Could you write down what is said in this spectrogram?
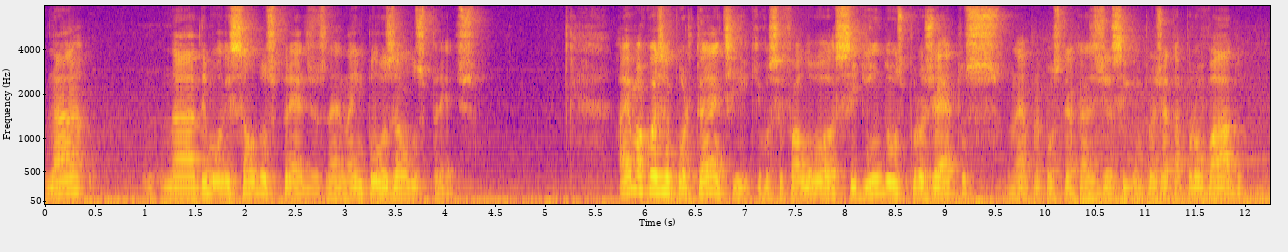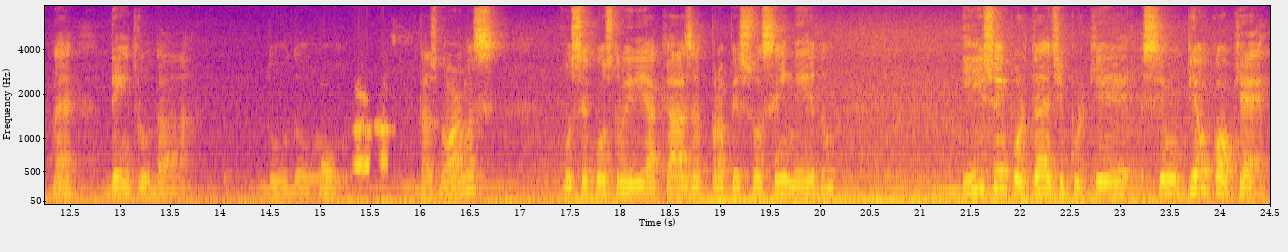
na, na demolição dos prédios, né? Na implosão dos prédios. Aí uma coisa importante que você falou, seguindo os projetos, né, para construir a casa de dia, um projeto aprovado, né, dentro da, do, do, das normas, você construiria a casa para a pessoa sem medo. E isso é importante porque se um peão qualquer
